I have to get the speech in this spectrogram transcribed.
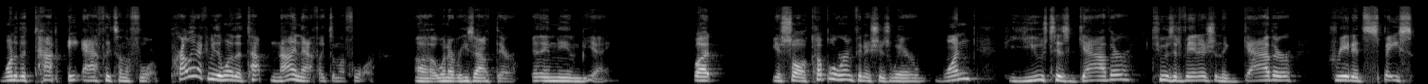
one of the top eight athletes on the floor probably not going to be one of the top nine athletes on the floor uh, whenever he's out there in, in the nba but you saw a couple rim finishes where one he used his gather to his advantage and the gather created space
